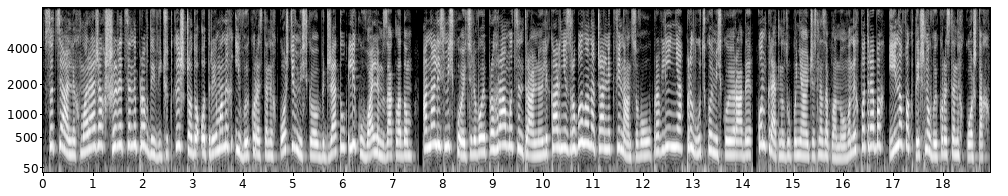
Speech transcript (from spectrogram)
В соціальних мережах ширяться неправдиві чутки щодо отриманих і використаних коштів міського бюджету лікувальним закладом. Аналіз міської цільової програми центральної лікарні зробила начальник фінансового управління Прилуцької міської ради, конкретно зупиняючись на запланованих потребах і на фактично використаних коштах.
